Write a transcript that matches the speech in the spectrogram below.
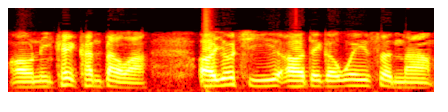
哦，你可以看到啊，啊，尤其啊这个威盛呐，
